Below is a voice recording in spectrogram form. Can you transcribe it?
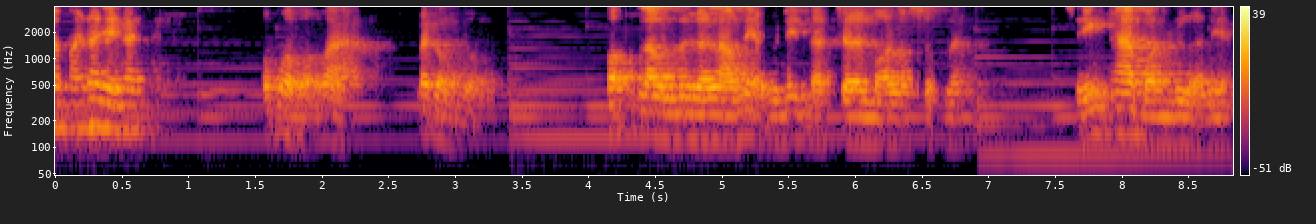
สบายได้ยังไงผมก็บอกว่าไม่ต้องห่วงเพราะเราเรือเราเนี่ยวันนี้เราเจอมรสุมแล้วสินค้าบนเรือเนี่ย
